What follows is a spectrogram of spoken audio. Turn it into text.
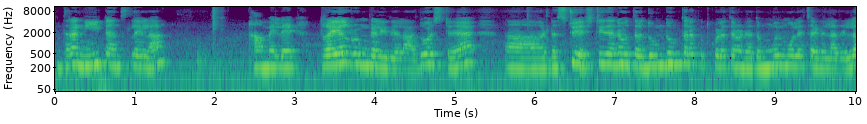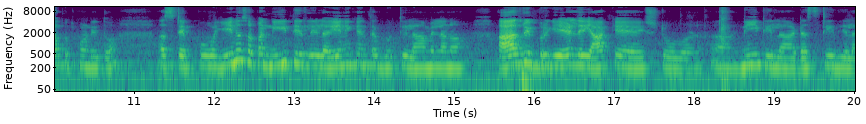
ಒಂಥರ ನೀಟ್ ಅನಿಸ್ಲಿಲ್ಲ ಆಮೇಲೆ ಟ್ರಯಲ್ ರೂಮ್ಗಳಿದೆಯಲ್ಲ ಅದು ಅಷ್ಟೇ. ಡಸ್ಟು ಎಷ್ಟಿದೆ ಅಂದರೆ ಒಂಥರ ದುಮ್ ದುಮ್ ಥರ ಕುತ್ಕೊಳ್ಳುತ್ತೆ ನೋಡಿ. ಅದು ಮೂಲ ಮೂಲೆ ಸೈಡಲ್ಲಿ ಅದೆಲ್ಲ ಕುತ್ಕೊಂಡಿತ್ತು. ಸ್ಟೆಪ್ಪು ಏನೂ ಸ್ವಲ್ಪ ನೀಟ್ ಇರಲಿಲ್ಲ, ಏನಕ್ಕೆ ಅಂತ ಗೊತ್ತಿಲ್ಲ. ಆಮೇಲೆ ನಾನು ಆದರೂ ಇಬ್ಬರಿಗೆ ಹೇಳ್ದೆ, ಯಾಕೆ ಇಷ್ಟು ನೀಟ್ ಇಲ್ಲ ಡಸ್ಟ್ ಇದೆಯಲ್ಲ,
